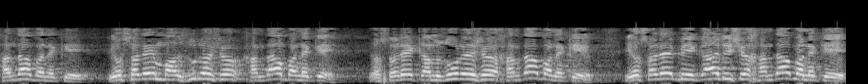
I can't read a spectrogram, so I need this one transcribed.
خندا باندې کې یو سړی معذور شو خندا باندې کې یو سړی کمزور شو خندا باندې کې یو سړی بیګاډی شو خندا باندې کې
